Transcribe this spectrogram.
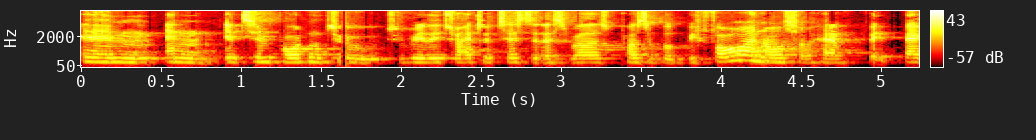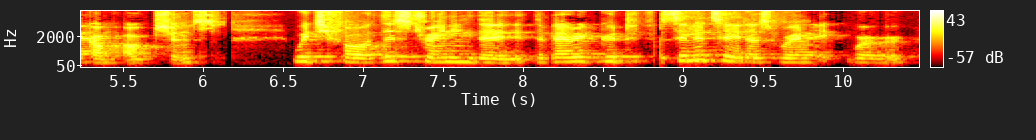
Um, and it's important to, to really try to test it as well as possible before and also have backup options, which for this training, the, the very good facilitators were, in, were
